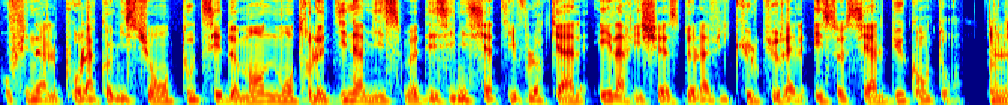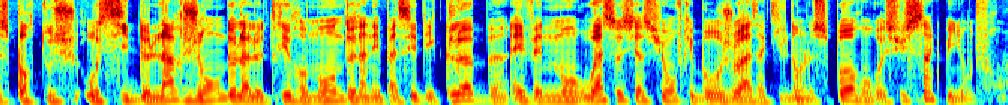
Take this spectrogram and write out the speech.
Au final, pour la commission, toutes ces demandes montrent le dynamisme des initiatives locales et la richesse de la vie culturelle et sociale du canton. Le sport touche aussi de l'argent de la loterie romande. De l'année passée, des clubs, événements ou associations fribourgeoises actives dans le sport ont reçu 5 millions de francs.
